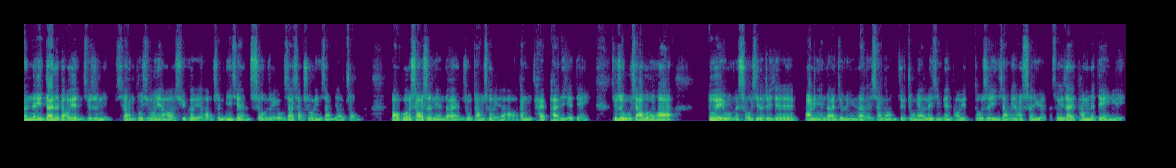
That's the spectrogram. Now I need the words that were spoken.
但那一代的导演，其实你像杜琪峰也好，徐克也好，是明显受这个武侠小说影响比较重的。包括邵氏年代，你说张彻也好，他们拍拍那些电影，就是武侠文化对我们熟悉的这些八零年代、九零年代的香港最重要的类型片导演，都是影响非常深远的。所以在他们的电影里，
